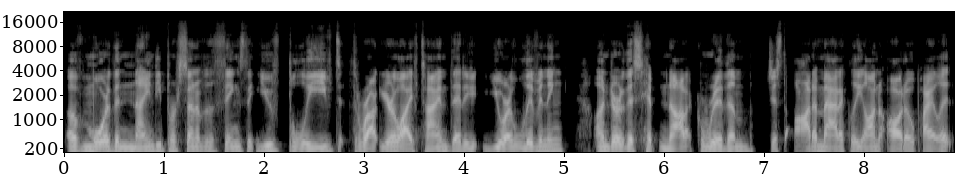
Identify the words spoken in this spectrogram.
of more than 90% of the things that you've believed throughout your lifetime, that you are living under this hypnotic rhythm, just automatically on autopilot,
